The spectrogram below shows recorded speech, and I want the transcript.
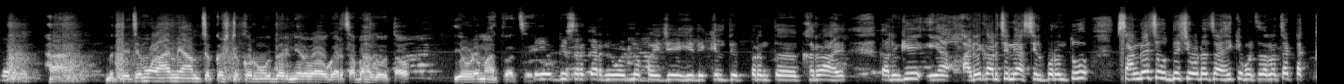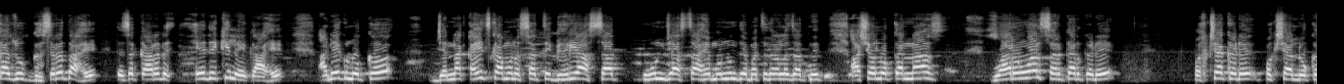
हा? मग त्याच्यामुळे आम्ही आमचं कष्ट करून उदरनिर्वाह घरचा भागवत आहोत. एवढं महत्वाचं आहे. हे योग्य सरकार निवडलं पाहिजे हे देखील तिथपर्यंत खरं आहे. कारण की या अनेक अडचणी असतील परंतु सांगायचा उद्देश एवढाच आहे की मतदानाचा टक्का जो घसरत आहे त्याचं कारण हे देखील एक आहे. अनेक लोक ज्यांना काहीच कामं नसतात ते घरी असतात ऊन जास्त आहे म्हणून ते मतदानाला जात नाहीत. अशा लोकांना वारंवार सरकारकडे पक्षाकडे पक्षा लोक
